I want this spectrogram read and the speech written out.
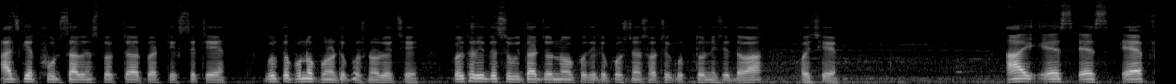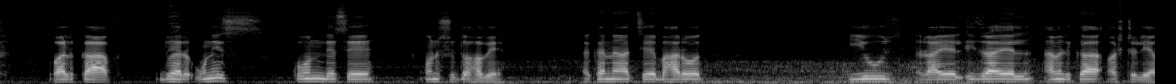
আজকের ফুড সাব ইন্সপেক্টর প্র্যাকটিস সেটে গুরুত্বপূর্ণ পনেরোটি প্রশ্ন রয়েছে। পরীক্ষার্থীদের সুবিধার জন্য প্রতিটি প্রশ্নের সঠিক উত্তর নিচে দেওয়া হয়েছে। আইএসএসএফ ওয়ার্ল্ড কাপ দুহাজার উনিশ কোন দেশে অনুষ্ঠিত হবে? এখানে আছে ভারত ইউজরায়েল ইসরায়েল, আমেরিকা, অস্ট্রেলিয়া।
